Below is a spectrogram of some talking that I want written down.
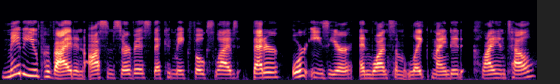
Maybe you provide an awesome service that could make folks' lives better or easier and want some like minded clientele?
